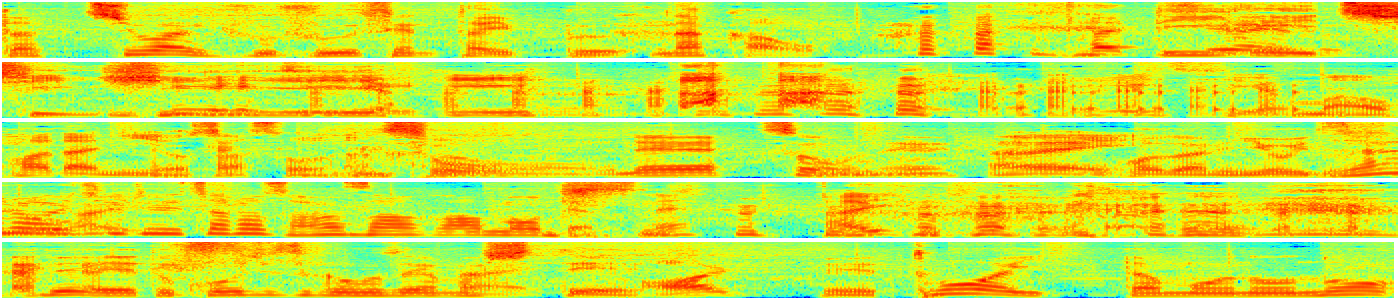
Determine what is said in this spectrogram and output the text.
ダッチワイフ風船タイプな顔。DHC。まあ、お肌に良さそうな。そう。ね。そうね。はい。お肌に良いですよ。010333のですね。はい。で、えっ、と、口実がございまして、はい。えーとは言ったものの、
